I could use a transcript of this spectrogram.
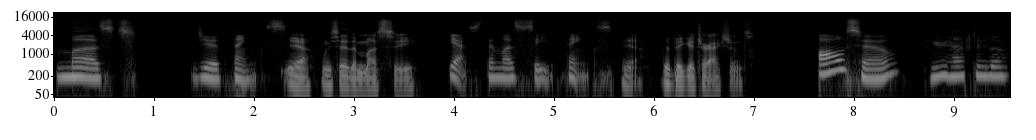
must do things. Yeah, we say the must see. Yes, the must see things. Yeah, the big attractions. Also, Do you have to, though?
